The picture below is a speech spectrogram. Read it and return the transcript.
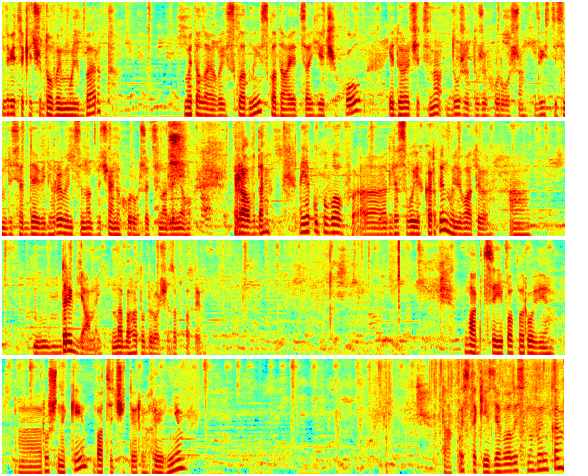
Дивіться, який чудовий мольберт. Металевий, складний, складається, є чехол. І, до речі, ціна дуже-дуже хороша. 279 гривень це надзвичайно хороша ціна для нього. Правда. А я купував е, для своїх картин малювати е, дерев'яний, набагато дорожче заплатив. В акції паперові е, рушники 24 гривні. Так, ось такі з'явились новинка.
